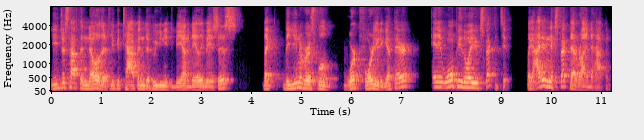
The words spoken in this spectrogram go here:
you just have to know that if you could tap into who you need to be on a daily basis, like the universe will work for you to get there and it won't be the way you expect it to. Like I didn't expect that ride to happen.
